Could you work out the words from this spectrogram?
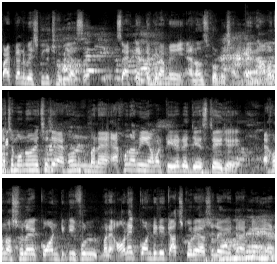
পাইপলাইনে বেশ কিছু ছবি আছে সো একটা একটা করে আমি অ্যানাউন্স করব সামনে আমার কাছে মনে হয়েছে যে এখন মানে এখন আমি আমার ক্যারিয়ারের যে স্টেজে এখন আসলে কোয়ান্টিটি ফুল মানে অনেক কোয়ান্টিটির কাজ করে আসলে এটা ক্যারিয়ার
